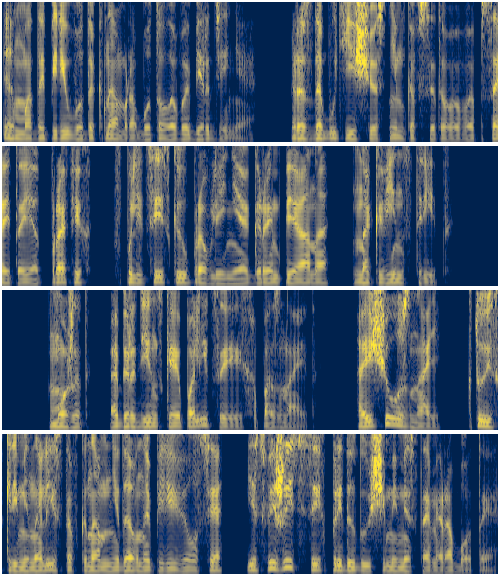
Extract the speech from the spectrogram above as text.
Эмма до перевода к нам работала в Абердине. Раздобудь еще снимков с этого веб-сайта и отправь их в полицейское управление Грэмпиана на Квин-стрит. Может, абердинская полиция их опознает. А еще узнай, кто из криминалистов к нам недавно перевелся, и свяжись с их предыдущими местами работы.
